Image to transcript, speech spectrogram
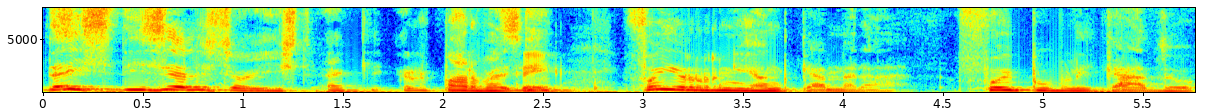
deixe dizer-lhe só isto. Aqui, repare bem, Sim. foi a reunião de Câmara, foi publicado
